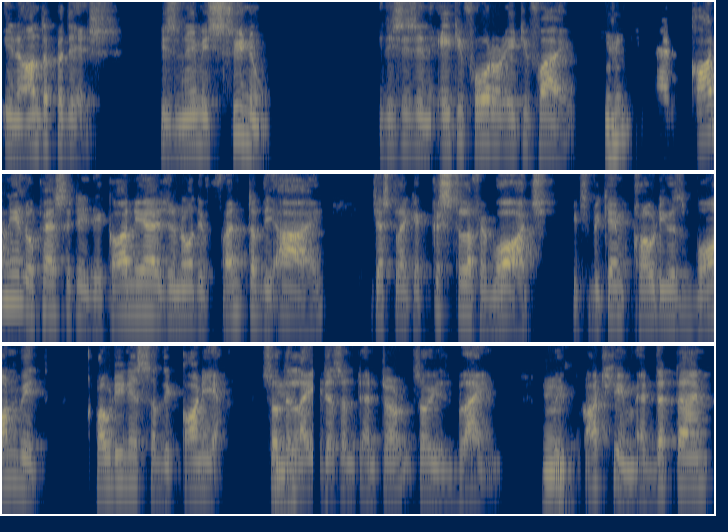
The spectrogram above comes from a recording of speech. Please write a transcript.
in Andhra Pradesh. His name is Srinu this is in 84 or 85. Mhm. And corneal opacity, the cornea as you know, the front of the eye, just like a crystal of a watch. It became cloudy. He was born with cloudiness of the cornea. So the Mhm. light doesn't enter, so he's blind. Hmm. We got him. At that time,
